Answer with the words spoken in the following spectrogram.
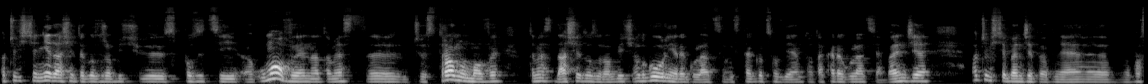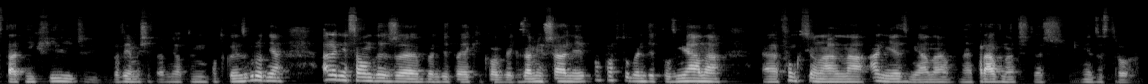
Oczywiście nie da się tego zrobić y, z pozycji e, umowy, natomiast y, czy stron umowy, natomiast da się to zrobić odgórnie regulacją i z tego co wiem, to taka regulacja będzie. Oczywiście będzie pewnie e, w ostatniej chwili, czyli dowiemy się pewnie o tym pod koniec grudnia, ale nie sądzę, że będzie to jakiekolwiek zamieszanie, po prostu będzie to zmiana e, funkcjonalna, a nie zmiana prawna czy też międzystronna.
